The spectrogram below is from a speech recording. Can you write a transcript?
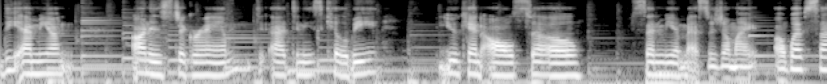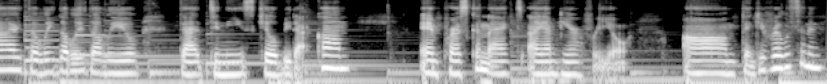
DM me on on Instagram at Denise Kilby. You can also send me a message on my uh, website www.denisekilby.com and press connect. I am here for you. Um, thank you for listening.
